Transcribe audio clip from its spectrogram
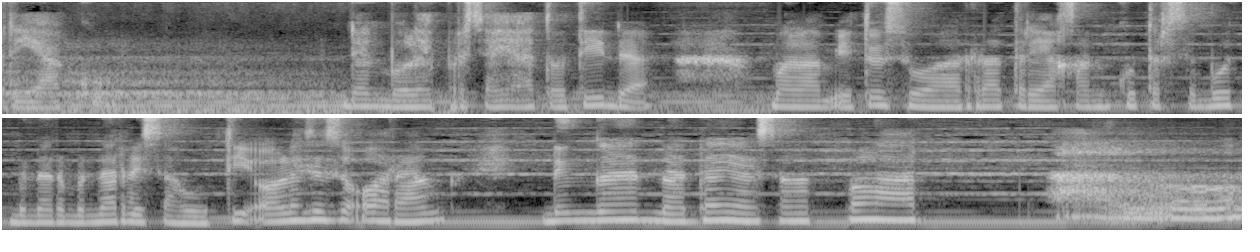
Teriakku. Dan boleh percaya atau tidak, malam itu suara teriakanku tersebut benar-benar disahuti oleh seseorang dengan nada yang sangat pelan. Halo,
